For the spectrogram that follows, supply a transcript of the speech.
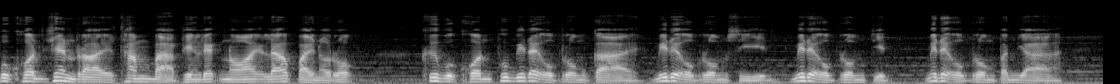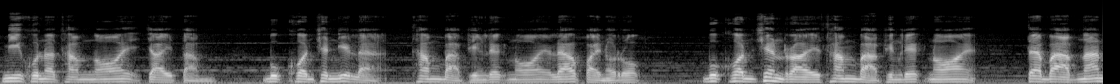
บุคคลเช่นไรทำบาปเพียงเล็กน้อยแล้วไปนรก คือบุคคลผู้ไม่ได้อบรมกาย ไม่ได้อบรมศีล ไม่ได้อบรมจิต ไม่ได้อบรมปัญญา มีคุณธรรมน้อยใจต่ำบุคคลเช่นนี้แหละทำบาปเพียงเล็กน้อยแล้วไปนรก บุคคลเช่นไรทำบาปเพียงเล็กน้อย แต่บาปนั้น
